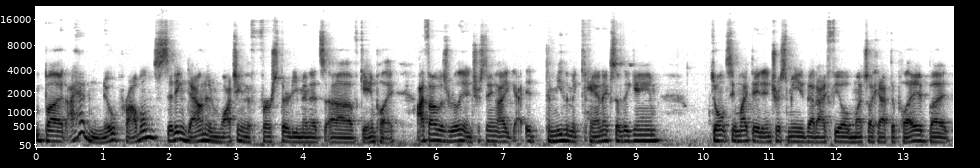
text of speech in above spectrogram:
But I had no problem sitting down and watching the first 30 minutes of gameplay. I thought it was really interesting. Like it, to me, the mechanics of the game don't seem like they'd interest me that I feel much like I have to play. But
